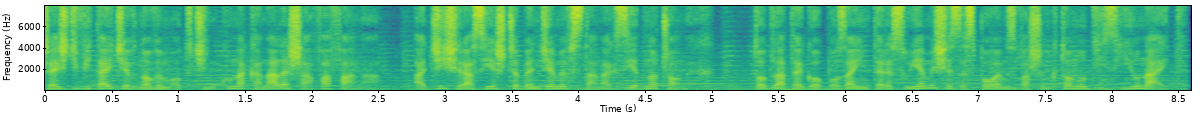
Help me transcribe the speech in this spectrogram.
Cześć, witajcie w nowym odcinku na kanale Szafa Fana. A dziś raz jeszcze będziemy w Stanach Zjednoczonych. To dlatego, bo zainteresujemy się zespołem z Waszyngtonu DC United.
